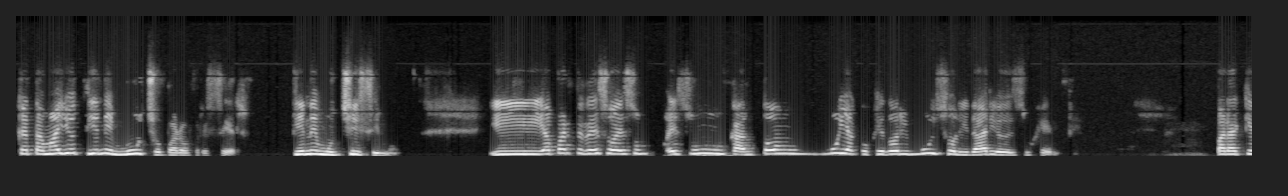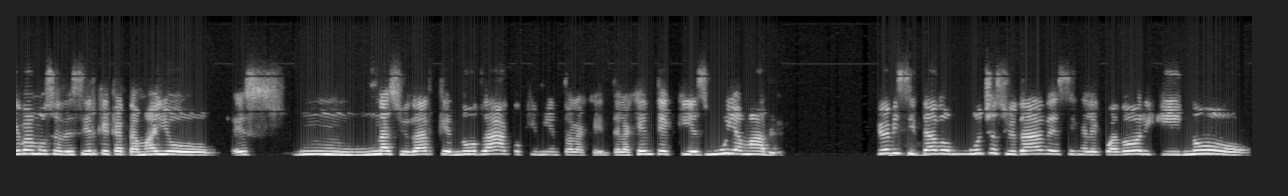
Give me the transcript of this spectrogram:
Catamayo tiene mucho para ofrecer, tiene muchísimo. Y aparte de eso, es un, es un cantón muy acogedor y muy solidario de su gente. ¿Para qué vamos a decir que Catamayo es una ciudad que no da acogimiento a la gente? La gente aquí es muy amable. Yo he visitado muchas ciudades en el Ecuador y no, o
